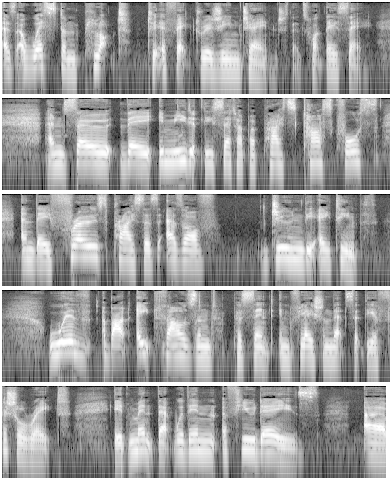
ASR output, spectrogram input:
as a Western plot to effect regime change. That's what they say. And so they immediately set up a price task force and they froze prices as of June the 18th with about 8,000% inflation. That's at the official rate. It meant that within a few days, uh,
